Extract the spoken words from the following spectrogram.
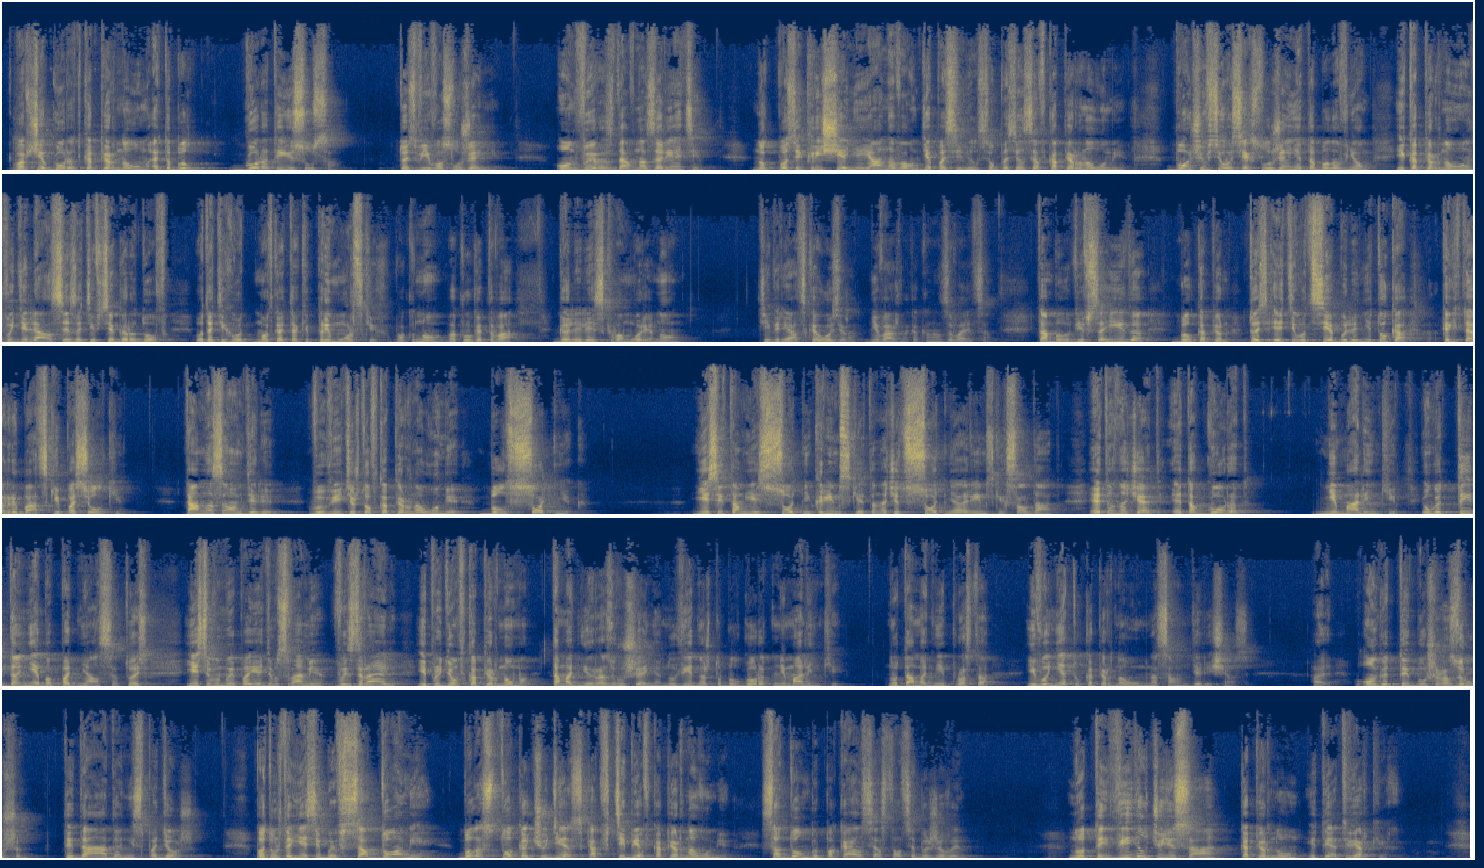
Вообще город Капернаум – это был город Иисуса, то есть в его служении. Он вырос, да, в Назарете – но после крещения Иоаннова он где поселился? Он поселился в Капернауме. Больше всего всех служений это было в нем. И Капернаум выделялся из этих всех городов, вот этих вот, можно сказать так, приморских, ну, вокруг этого Галилейского моря, ну, Тивериадское озеро, неважно, как оно называется. Там был Вифсаида, был Капернаум. То есть эти вот все были не только какие-то рыбацкие поселки. Там на самом деле вы увидите, что в Капернауме был сотник, Если там есть сотник римский, это значит сотня римских солдат. Это означает, это город не маленький. И он говорит, ты до неба поднялся. То есть, если мы поедем с вами в Израиль и придем в Капернум, там одни разрушения. Но видно, что был город не маленький. Но там одни просто... Его нету, Капернаум, на самом деле сейчас. А он говорит, ты будешь разрушен. Ты до ада не спадешь. Потому что если бы в Содоме было столько чудес, как в тебе, в Капернауме, Содом бы покаялся, остался бы живым. Но ты видел чудеса, Капернаум, и ты отверг их.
